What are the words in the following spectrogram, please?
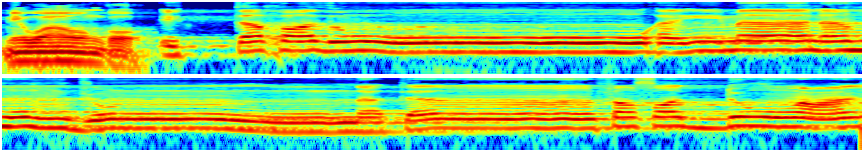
ni waongo. Ittakhadhu aymanahum junnatan fasaddu an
